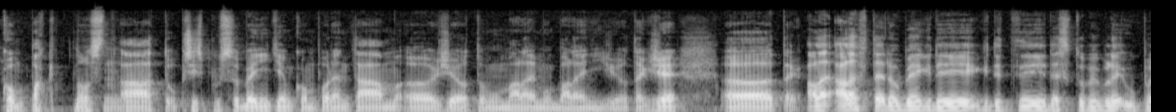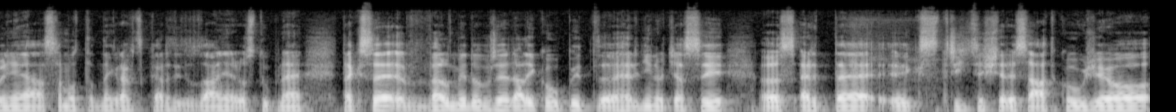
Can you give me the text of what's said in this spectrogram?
kompaktnost hmm. a to přizpůsobení těm komponentám, eh, že jo, tomu malému balení, že jo. Takže, uh, tak, ale, ale v té době, kdy, kdy ty desktopy byly úplně a samostatné grafické karty totálně nedostupné, tak se velmi dobře dali koupit herní noťasy uh, s RTX 3060, že jo,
